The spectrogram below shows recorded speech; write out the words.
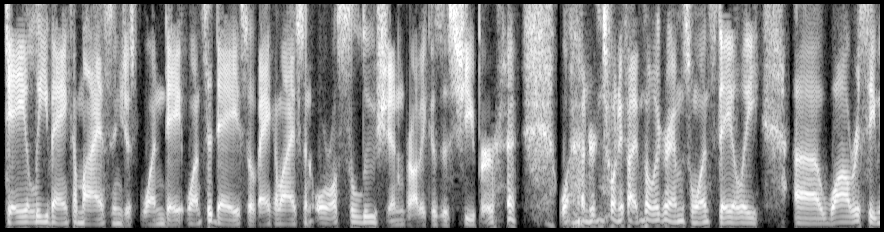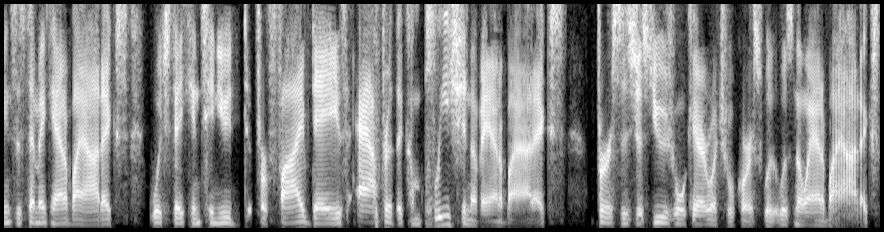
daily vancomycin, just one day once a day, so vancomycin oral solution, probably because it's cheaper, 125 milligrams once daily, uh, while receiving systemic antibiotics, which they continued for five days after the completion of antibiotics versus just usual care, which of course was no antibiotics.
